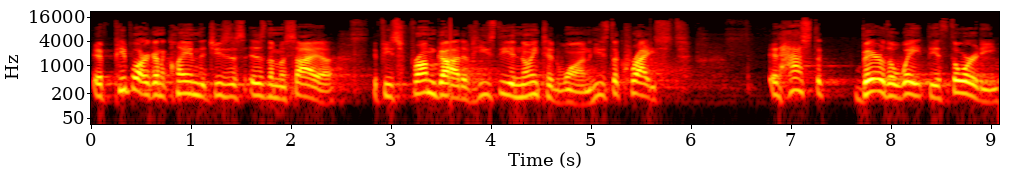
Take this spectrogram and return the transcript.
If people are going to claim that Jesus is the Messiah, if he's from God, if he's the anointed one, he's the Christ, it has to bear the weight, the authority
